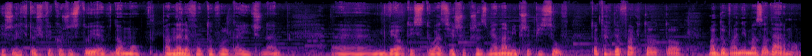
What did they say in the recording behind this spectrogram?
Jeżeli ktoś wykorzystuje w domu panele fotowoltaiczne, e, mówię o tej sytuacji jeszcze przed zmianami przepisów, to tak de facto to ładowanie ma za darmo.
